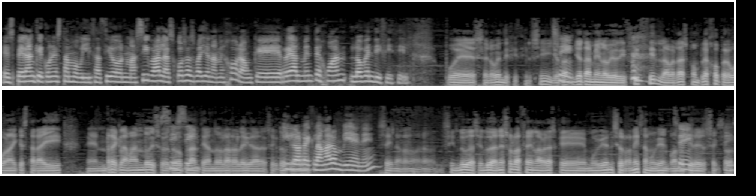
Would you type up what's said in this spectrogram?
Esperan que con esta movilización masiva las cosas vayan a mejor, aunque realmente, Juan, lo ven difícil. Pues se lo ven difícil, sí. Yo, también lo veo difícil, la verdad es complejo, pero bueno, hay que estar ahí eh, reclamando y sobre todo planteando la realidad del sector. Y lo reclamaron bien, ¿eh? Sí, no, no, no, sin duda, sin duda. En eso lo hacen, la verdad es que muy bien y se organiza muy bien cuando quiere el sector.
